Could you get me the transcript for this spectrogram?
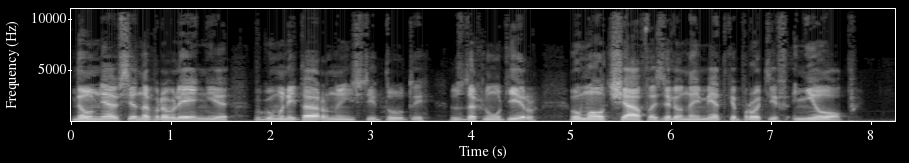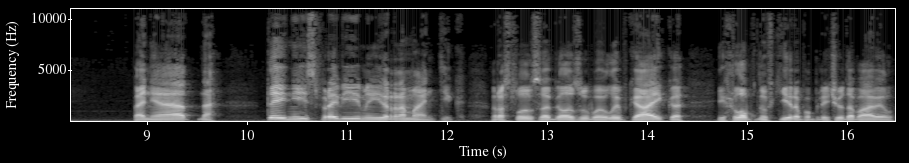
Но у меня все направления в гуманитарные институты, вздохнул Кир, умолчав о зеленой метке против НИОП. Понятно. Ты неисправимый романтик. Расплылся белозубой улыбкой Айка и, хлопнув Кира по плечу, добавил.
